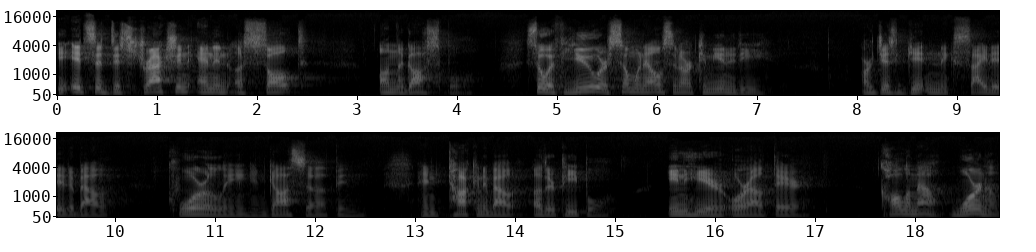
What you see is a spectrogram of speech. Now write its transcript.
it's a distraction and an assault on the gospel. So if you or someone else in our community are just getting excited about quarreling and gossip and, and talking about other people in here or out there, call them out, warn them,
